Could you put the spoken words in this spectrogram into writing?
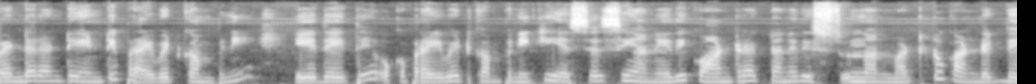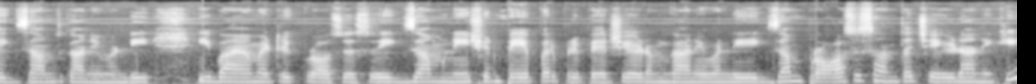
వెండర్ అంటే ఏంటి? ప్రైవేట్ కంపెనీ ఏదైతే ఒక ప్రైవేట్ కంపెనీకి ఎస్ఎస్సి అనేది కాంట్రాక్ట్ అనేది ఇస్తుందన్నమాట. టు కండక్ట్ ద ఎగ్జామ్స్ కానివ్వండి ఈ biometric process examination paper prepare చేయడం కానివ్వండి ఎగ్జామ్ ప్రాసెస్ అంతా చేయడానికి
